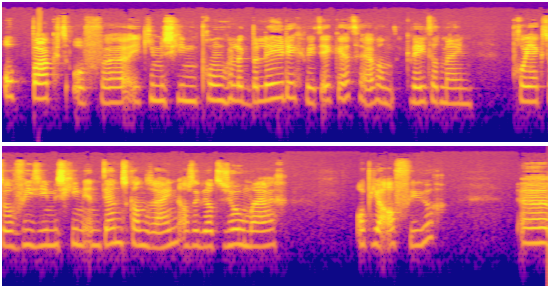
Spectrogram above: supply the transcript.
oppakt of uh, ik je misschien per beledig, weet ik het. Hè? Want ik weet dat mijn projectorvisie misschien intens kan zijn als ik dat zomaar op je afvuur. Uh,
